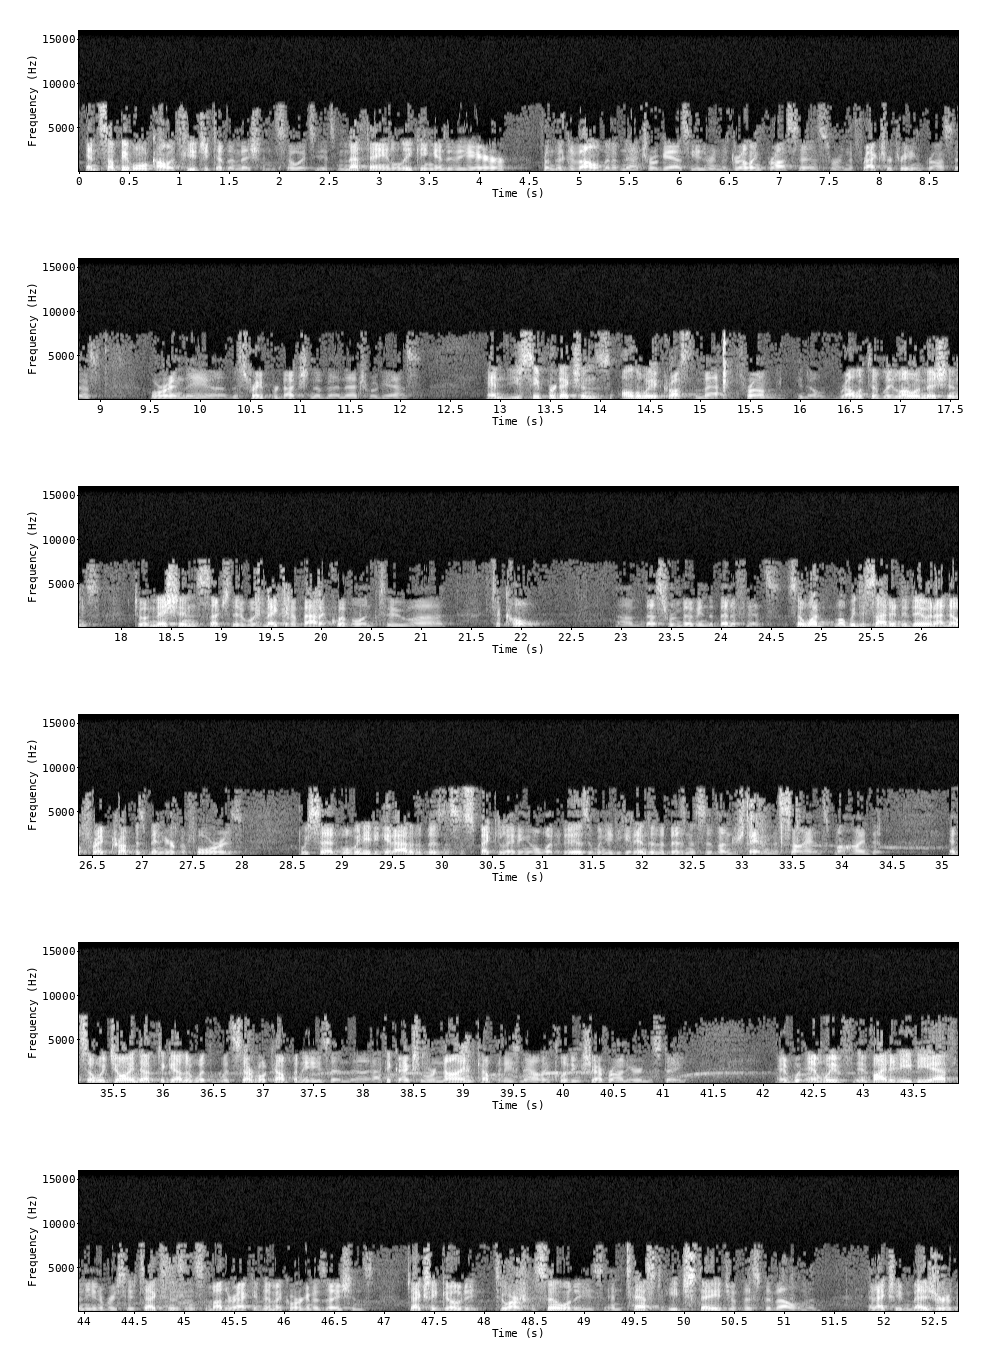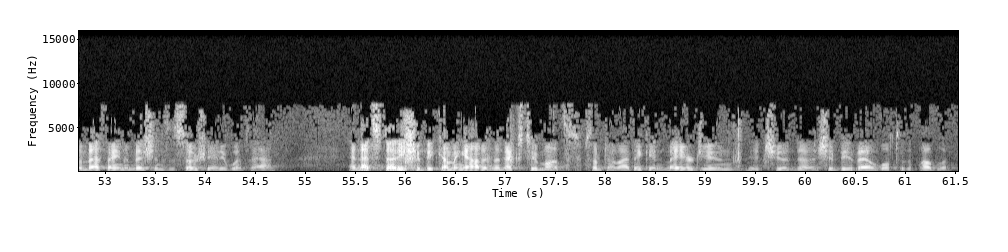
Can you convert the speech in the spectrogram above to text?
And some people will call it fugitive emissions. So it's, it's methane leaking into the air from the development of natural gas, either in the drilling process or in the fracture treating process or in the, uh, the straight production of that natural gas. And you see predictions all the way across the map from, you know, relatively low emissions to emissions such that it would make it about equivalent to, uh, to coal, um, thus removing the benefits. So what, what we decided to do, and I know Fred Krupp has been here before, is we said, well, we need to get out of the business of speculating on what it is, and we need to get into the business of understanding the science behind it. And so we joined up together with, with several companies, and uh, I think actually we're nine companies now, including Chevron here in the state. And, w- and we've invited EDF and the University of Texas and some other academic organizations to actually go to, to our facilities and test each stage of this development and actually measure the methane emissions associated with that. And that study should be coming out in the next two months sometime. I think in May or June it should, uh, should be available to the public.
